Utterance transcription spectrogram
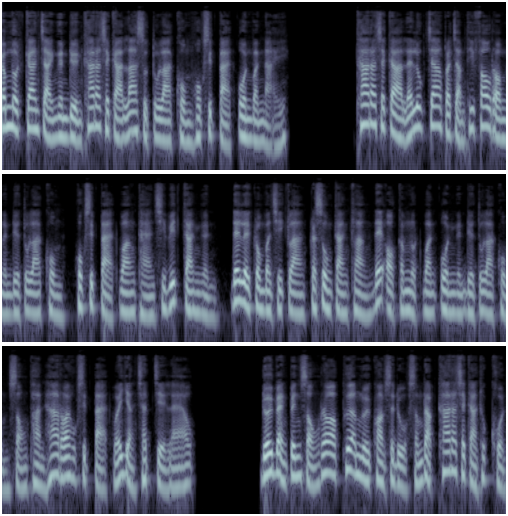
กำหนดการจ่ายเงินเดือนข้าราชการล่าสุดตุลาคม 68 โอนวันไหน ข้าราชการและลูกจ้างประจำที่เฝ้ารองเงินเดือนตุลาคม 68 วางแผนชีวิตการเงิน ได้เลยกรมบัญชีกลางกระทรวงการคลังได้ออกกำหนดวันโอนเงินเดือนตุลาคม 2568 ไว้อย่างชัดเจนแล้ว โดยแบ่งเป็น2รอบเพื่ออำนวยความสะดวกสำหรับข้าราชการทุกคน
